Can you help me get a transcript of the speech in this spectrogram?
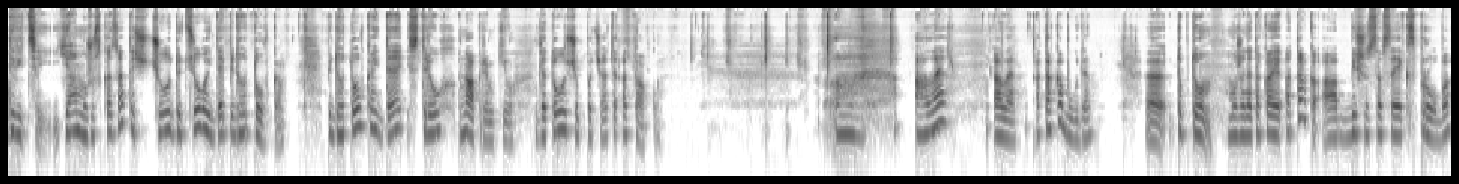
Дивіться, я можу сказати, що до цього йде підготовка. Підготовка йде з трьох напрямків для того, щоб почати атаку. Е, Але, але атака буде. Е, Тобто, може, не така атака, а більше за все як спроба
